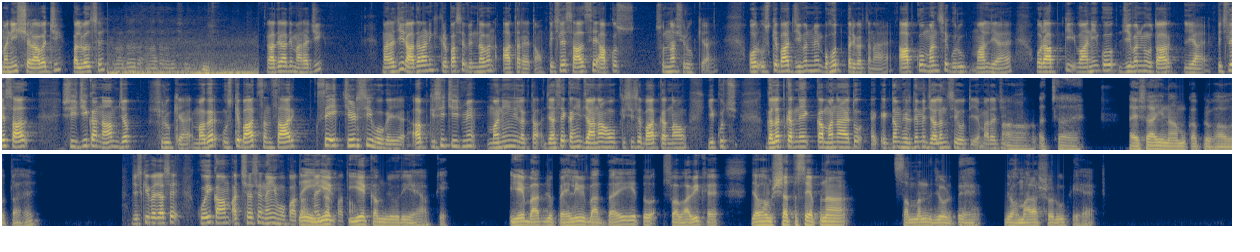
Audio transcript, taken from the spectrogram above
मनीष शरावत जी पलवल से। राधे राधे महाराज जी। महाराज जी राधा रानी की कृपा से वृंदावन आता रहता हूँ। पिछले साल से आपको सुनना शुरू किया है और उसके बाद जीवन में बहुत परिवर्तन आया है। आपको मन से गुरु मान लिया है और आपकी वाणी को जीवन में उतार लिया है। पिछले साल श्री जी का नाम जब शुरू किया है मगर उसके बाद संसार से एक चिड़ सी हो गई है। अब किसी चीज़ में मन ही नहीं लगता। जैसे कहीं जाना हो किसी से बात करना हो ये कुछ गलत करने का मन आए तो एकदम हृदय में जलन सी होती है महाराज जी। हाँ अच्छा है। ऐसा ही नाम का प्रभाव होता है। जिसकी वजह से कोई काम अच्छे से नहीं हो पाता नहीं नहीं ये कर पाता। ये कमज़ोरी है आपकी। ये बात जो पहली भी बात है ये तो स्वाभाविक है। जब हम शत से अपना संबंध जोड़ते हैं जो हमारा स्वरूप ही है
